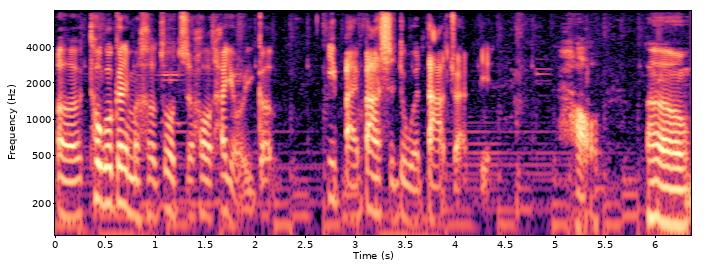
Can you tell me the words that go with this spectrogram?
呃，透过跟你们合作之后，他有一个一百八十度的大转变。好，嗯、呃，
